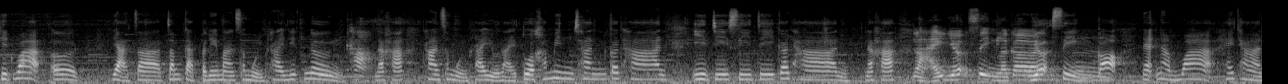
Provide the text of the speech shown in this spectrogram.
คิดว่าเออ อยากจะจำกัดปริมาณสมุนไพรนิดนึงค่ะนะคะ ทานสมุนไพรอยู่หลายตัวขมิ้นชันก็ทาน EGCG ก็ทานนะคะ หลายเยอะสิ่งแล้วก็เยอะสิ่งก็แนะนำว่าให้ทาน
